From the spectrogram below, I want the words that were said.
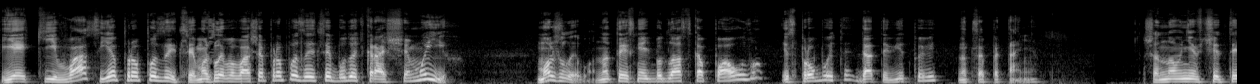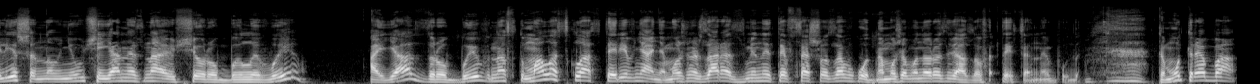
Які у вас є пропозиції? Можливо, ваші пропозиції будуть краще моїх. Можливо, натисніть, будь ласка, паузу і спробуйте дати відповідь на це питання. Шановні вчителі, шановні учні, я не знаю, що робили ви, а я зробив наступ. Мало скласти рівняння. Можна ж зараз змінити все, що завгодно, може воно розв'язуватися не буде. Тому треба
